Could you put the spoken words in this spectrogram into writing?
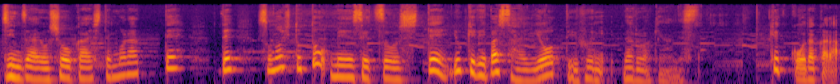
人材を紹介してもらってでその人と面接をしてよければ採用っていうふうになるわけなんです。結構だから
